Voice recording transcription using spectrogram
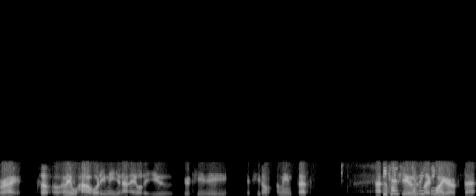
Right. So, I mean, how? What do you mean you're not able to use your TV if you don't? I mean, that's. I- Because I'm confused. Like, why you're upset?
